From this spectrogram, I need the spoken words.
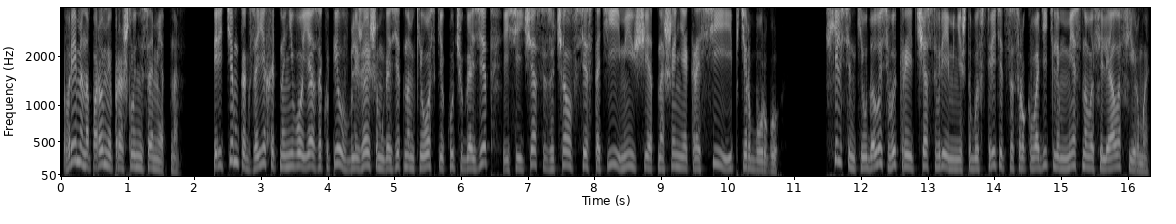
Время на пароме прошло незаметно. Перед тем, как заехать на него, я закупил в ближайшем газетном киоске кучу газет и сейчас изучал все статьи, имеющие отношение к России и Петербургу. В Хельсинки удалось выкроить час времени, чтобы встретиться с руководителем местного филиала фирмы.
